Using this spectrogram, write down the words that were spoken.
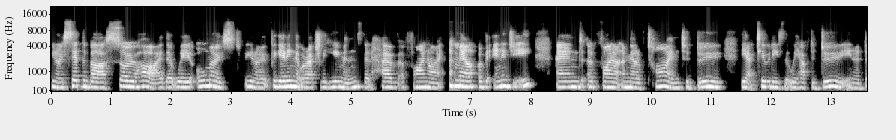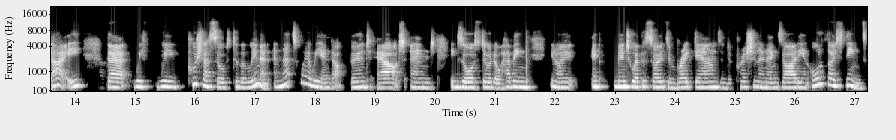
you know set the bar so high that we're almost you know forgetting that we're actually humans that have a finite amount of energy and a finite amount of time to do the activities that we have to do in a day. That we we push ourselves to the limit, and that's where we end up burnt out and exhausted or having you know mental episodes and breakdowns and depression and anxiety and all of those things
